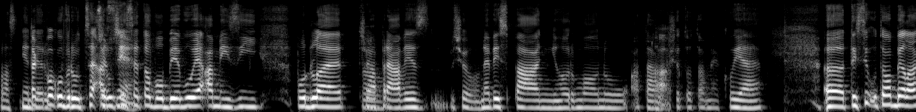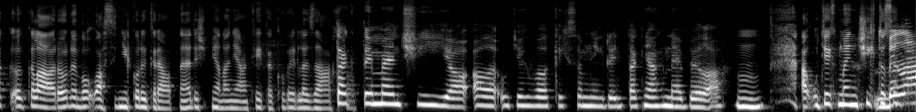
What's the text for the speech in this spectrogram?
vlastně tak jde ruku v ruce přesně. a různě se to objevuje a mizí podle třeba no. právě že jo, nevyspání, hormonů a tak, tak, že to tam jako je. Uh, ty jsi u toho byla, Kláro, nebo asi několikrát, ne, když měla nějaký takovýhle záchvat? Tak ty menší, jo, ale u těch velkých jsem nikdy tak nějak nebyla. Hmm. A u těch menších to Byla, jsem...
